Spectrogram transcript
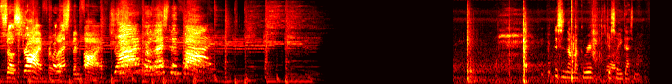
So strive for less than five. Strive for less than five. This is not my career, just so you guys know.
